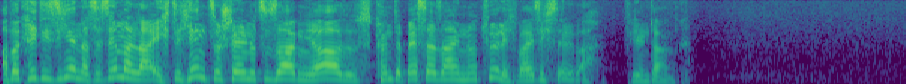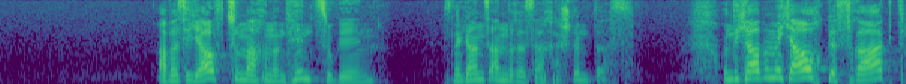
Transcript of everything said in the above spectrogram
aber kritisieren, das ist immer leicht, sich hinzustellen und zu sagen, ja, das könnte besser sein. Natürlich, weiß ich selber. Vielen Dank. Aber sich aufzumachen und hinzugehen, ist eine ganz andere Sache, stimmt das? Und ich habe mich auch gefragt,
